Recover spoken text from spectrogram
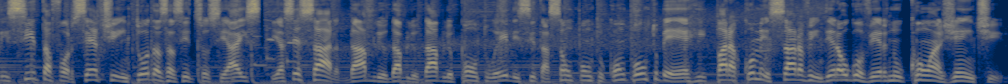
@licitaforset em todas as redes sociais e acessar www.elicitação.com.br para começar a vender ao governo com a gente.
